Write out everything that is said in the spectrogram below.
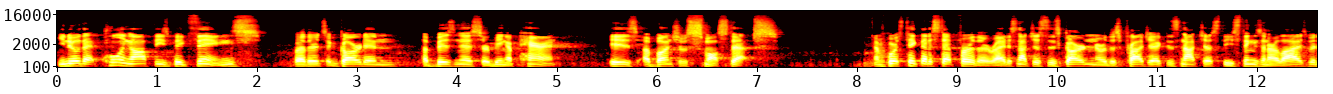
You know that pulling off these big things, whether it's a garden, a business, or being a parent, is a bunch of small steps. And of course, take that a step further, right? It's not just this garden or this project, it's not just these things in our lives, but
